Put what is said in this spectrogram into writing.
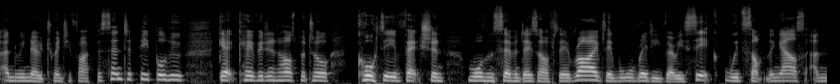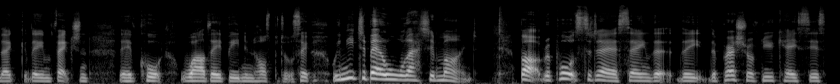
and we know 25% of people who get COVID in hospital caught the infection more than seven days after they arrived. They were already very sick with something else, and the, the infection they have caught while they've been in hospital. So we need to bear all that in mind. But reports today are saying that the, the pressure of new cases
